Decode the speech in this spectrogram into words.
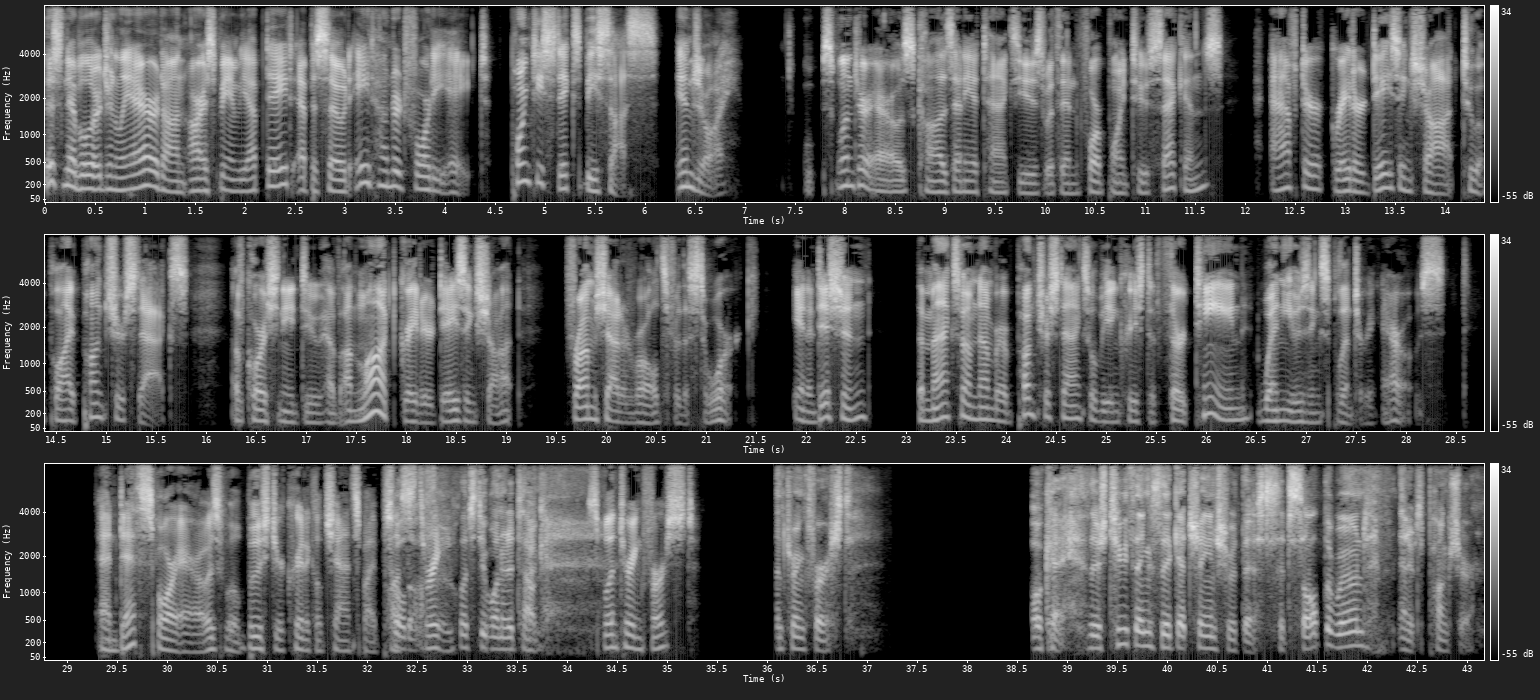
This nibble originally aired on RSBANDB Update, episode 848. Pointy sticks be sus. Enjoy. Splinter arrows cause any attacks used within 4.2 seconds after greater dazing shot to apply puncture stacks. Of course, you need to have unlocked greater dazing shot from Shattered Worlds for this to work. In addition, the maximum number of puncture stacks will be increased to 13 when using splintering arrows. And Death Spore arrows will boost your critical chance by plus Hold off. three. Let's do one at a time. Okay. Splintering first. Entering first. Okay, there's two things that get changed with this. It's salt the wound and it's puncture.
